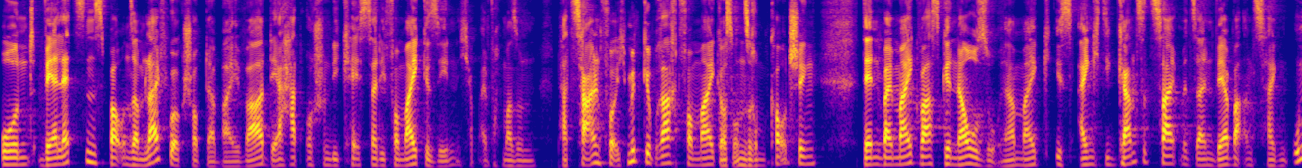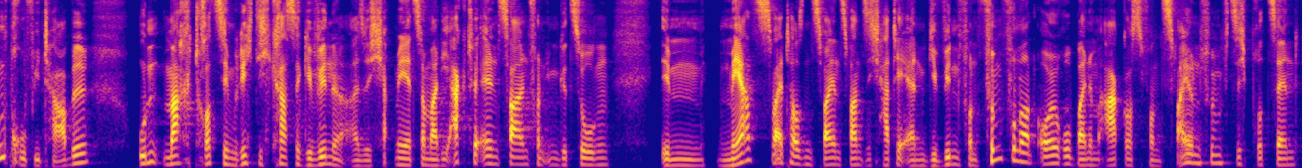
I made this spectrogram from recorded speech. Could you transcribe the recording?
Und wer letztens bei unserem Live-Workshop dabei war, der hat auch schon die Case Study von Mike gesehen. Ich habe einfach mal so ein paar Zahlen für euch mitgebracht von Mike aus unserem Coaching. Denn bei Mike war es genauso. Ja, Mike ist eigentlich die ganze Zeit mit seinen Werbeanzeigen unprofitabel und macht trotzdem richtig krasse Gewinne. Also ich habe mir jetzt nochmal die aktuellen Zahlen von ihm gezogen. Im März 2022 hatte er einen Gewinn von 500 Euro bei einem Arcos von 52 Prozent.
